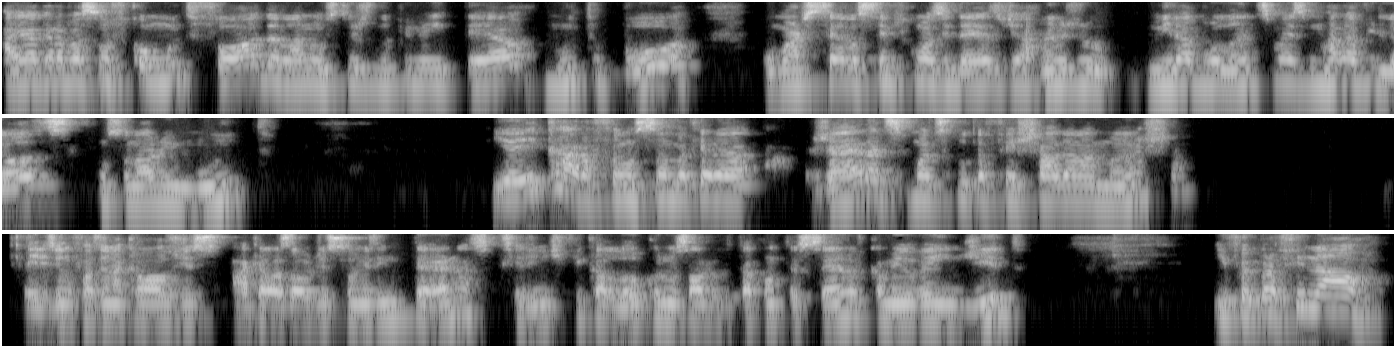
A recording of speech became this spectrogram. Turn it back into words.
Aí a gravação ficou muito foda lá no estúdio do Pimentel, muito boa. O Marcelo sempre com as ideias de arranjo mirabolantes, mas maravilhosas, que funcionaram muito. E aí, cara, foi um samba que era, já era uma disputa fechada na mancha, eles iam fazendo aquelas, aquelas audições internas, que se a gente fica louco, não sabe o que está acontecendo, fica meio vendido, e foi para a final.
